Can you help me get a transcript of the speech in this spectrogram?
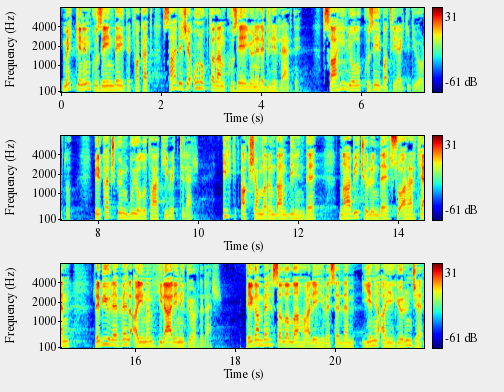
Mekke'nin kuzeyindeydi fakat sadece o noktadan kuzeye yönelebilirlerdi. Sahil yolu kuzeybatıya gidiyordu. Birkaç gün bu yolu takip ettiler. İlk akşamlarından birinde Nabi çölünde su ararken Rebiülevvel ayının hilalini gördüler. Peygamber sallallahu aleyhi ve sellem yeni ayı görünce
